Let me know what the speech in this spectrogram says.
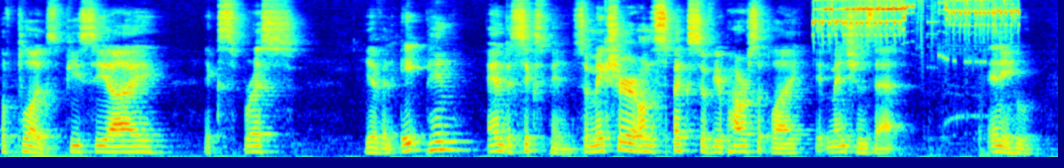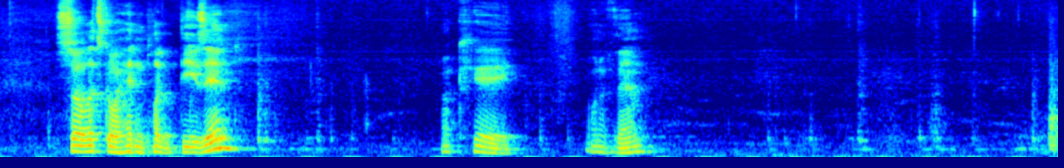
of plugs, PCI, Express. You have an 8 pin and a 6 pin. So make sure on the specs of your power supply, it mentions that. Anywho, so let's go ahead and plug these in. Okay, one of them. Okay.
